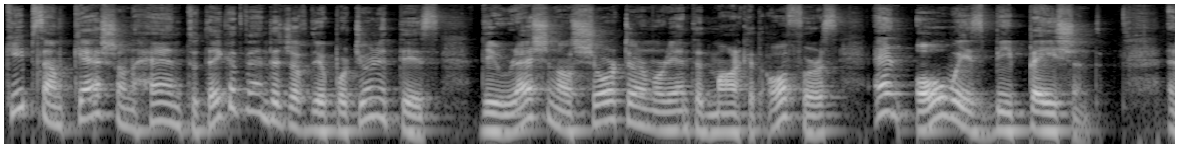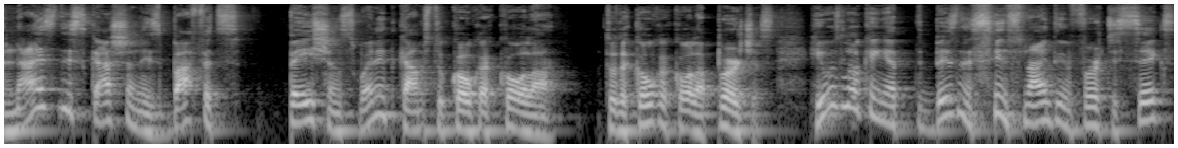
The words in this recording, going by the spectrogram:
Keep some cash on hand to take advantage of the opportunities the rational short term oriented market offers and always be patient. A nice discussion is Buffett's patience when it comes to Coca Cola to the Coca Cola purchase. He was looking at the business since 1936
